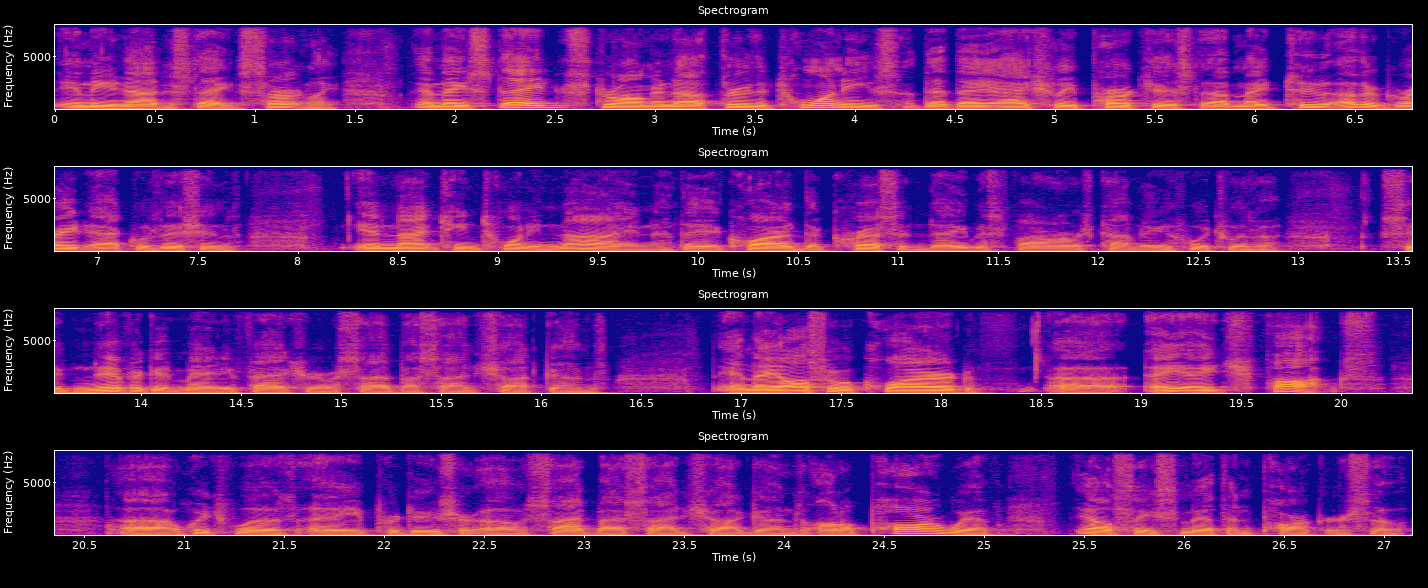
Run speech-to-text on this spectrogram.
in the United States, certainly. And they stayed strong enough through the 20s that they actually purchased, uh, made two other great acquisitions in 1929. They acquired the Crescent Davis Firearms Company, which was a significant manufacturer of side-by-side shotguns. And they also acquired uh, A.H. Fox, uh, which was a producer of side-by-side shotguns on a par with L.C. Smith and Parker. So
